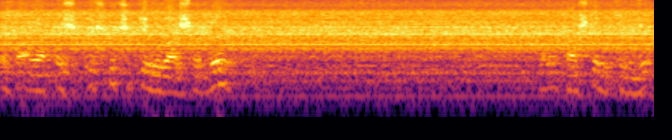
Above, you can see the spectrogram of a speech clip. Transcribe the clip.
Defa yaklaşık üç buçuk gibi başladı. Bakalım kaçta bitirecek?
